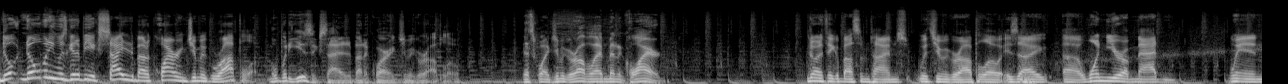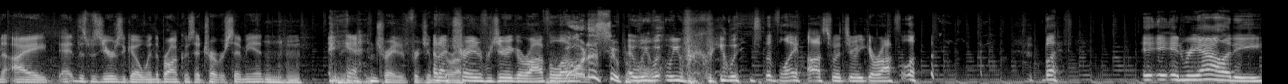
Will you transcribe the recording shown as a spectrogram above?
no, nobody was going to be excited about acquiring Jimmy Garoppolo. Nobody is excited about acquiring Jimmy Garoppolo. That's why Jimmy Garoppolo hadn't been acquired. You know what I think about sometimes with Jimmy Garoppolo is I uh, one year of Madden when I this was years ago when the Broncos had Trevor Siemian mm-hmm. Mm-hmm. and traded for Jimmy and I traded for Jimmy Garoppolo. Go to the Super And we, Bowl. we, we went to the playoffs with Jimmy Garoppolo. but in reality,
